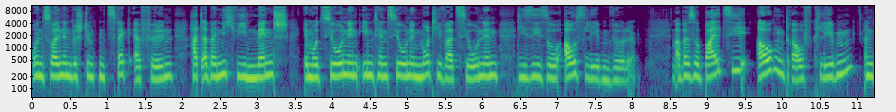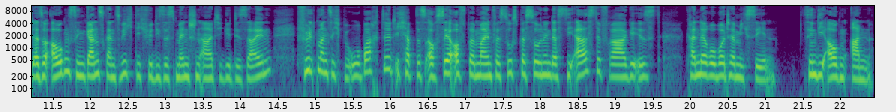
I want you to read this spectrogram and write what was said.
und soll einen bestimmten Zweck erfüllen, hat aber nicht wie ein Mensch Emotionen, Intentionen, Motivationen, die sie so ausleben würde. Aber sobald sie Augen draufkleben, und also Augen sind ganz, ganz wichtig für dieses menschenartige Design, fühlt man sich beobachtet. Ich habe das auch sehr oft bei meinen Versuchspersonen, dass die erste Frage ist, kann der Roboter mich sehen? Sind die Augen an?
